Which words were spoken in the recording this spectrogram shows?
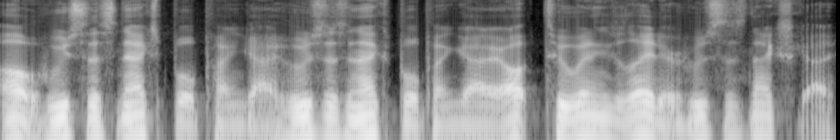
oh, who's this next bullpen guy? Who's this next bullpen guy? Oh, two innings later, who's this next guy?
